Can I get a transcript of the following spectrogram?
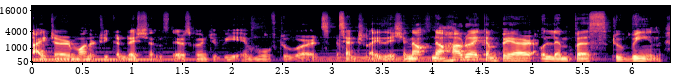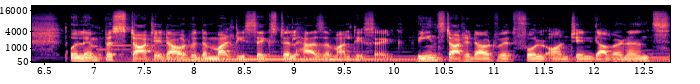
tighter monetary conditions there's going to be a move towards centralization. Now now how do i compare olympus to bean? Olympus started out with a multi-sig still has a multi-sig. Bean started out with full on-chain governance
